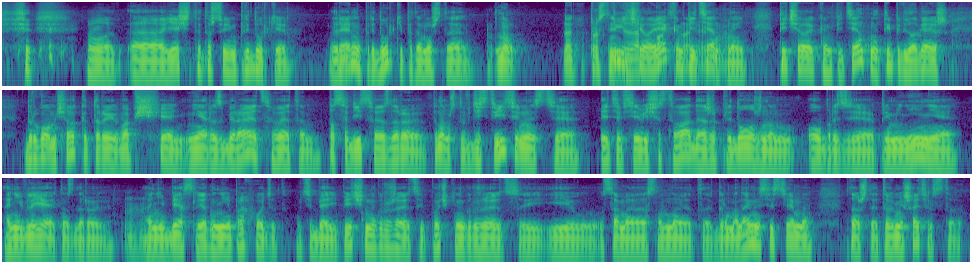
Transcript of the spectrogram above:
вот, э, я считаю, то, что им придурки. Реально придурки, потому что, ну, Ну, это просто ты человек компетентный. Ты человек компетентный, ты предлагаешь другому человеку, который вообще не разбирается в этом, посадить свое здоровье. Потому что в действительности эти все вещества, даже при должном образе применения, они влияют на здоровье. Они бесследно не проходят. У тебя и печень нагружается, и почки нагружаются, и, и самое основное – это гормональная система, потому что это вмешательство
